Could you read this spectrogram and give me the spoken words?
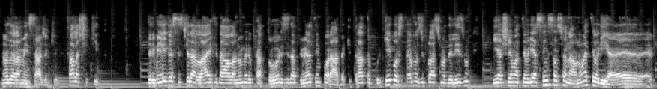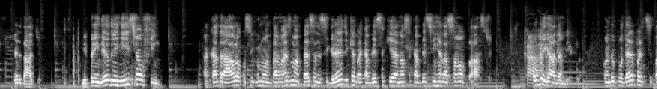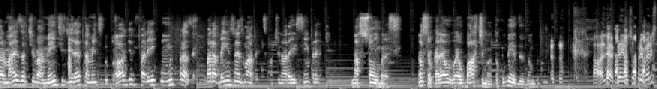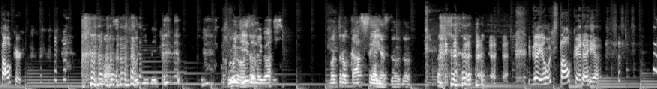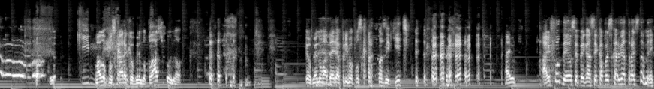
Vamos ler a mensagem aqui. Fala, Chiquito. Terminei de assistir a live da aula número 14 da primeira temporada, que trata o porquê gostamos de plastimodelismo e achei uma teoria sensacional. Não é teoria, é, é verdade. Me prendeu do início ao fim. A cada aula consigo montar mais uma peça desse grande quebra-cabeça que é a nossa cabeça em relação ao plástico. Caramba. Obrigado, amigo. Quando eu puder participar mais ativamente, diretamente do blog, farei com muito prazer. Parabéns mais uma vez. Continuarei sempre aqui, nas sombras. Nossa, o cara é o, é o Batman, tô com medo. Não... Olha, ganhou seu primeiro Stalker. Nossa, fodido, hein? Fodido o negócio. Vou trocar as senhas do. do... ganhou um Stalker aí, ó. Que Fala pros caras que eu vendo plástico ou não? eu vendo matéria-prima pros caras fazer kit. aí, aí fudeu, você pegar, você é capaz dos caras vir atrás também.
